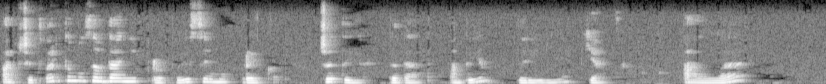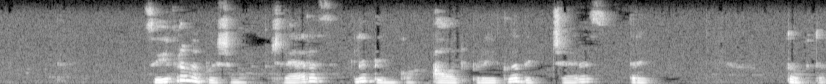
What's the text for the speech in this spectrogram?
А в четвертому завданні прописуємо приклад 4 додати 1 дорівнює 5. Але цифри ми пишемо через клітинку, а от приклади через 3. Тобто,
